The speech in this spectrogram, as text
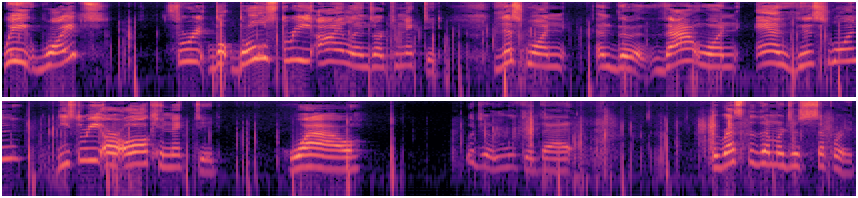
Wait, what? Three th- those three islands are connected. This one and the that one and this one, these three are all connected. Wow. Would you look at that? The rest of them are just separate.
